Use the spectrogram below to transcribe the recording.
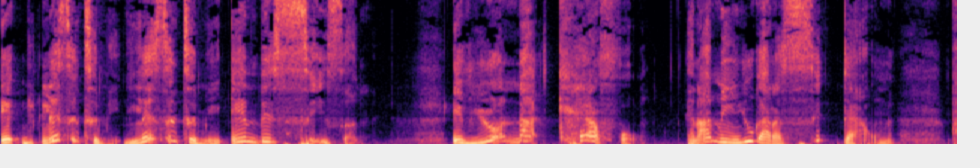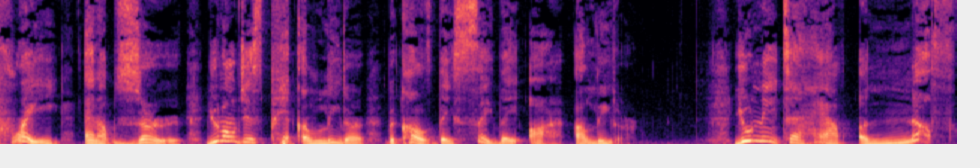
It listen to me. Listen to me in this season. If you're not careful, and I mean you got to sit down pray and observe. You don't just pick a leader because they say they are a leader. You need to have enough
